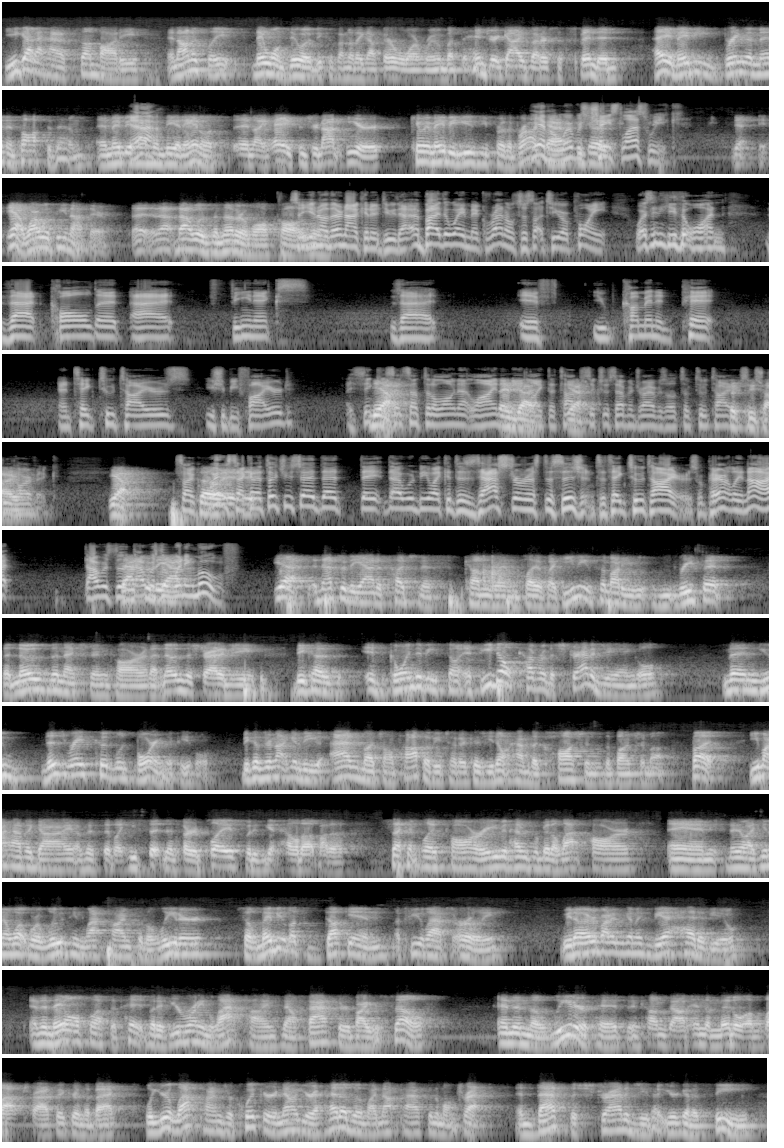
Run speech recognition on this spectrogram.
You got to have somebody, and honestly, they won't do it because I know they got their war room. But the Hendrick guys that are suspended, hey, maybe bring them in and talk to them, and maybe Yeah. have them be an analyst and like, hey, since you're not here, can we maybe use you for the broadcast? Yeah, but where was Because- Chase last week? Yeah, yeah. Why was he not there? That, that, that was another lost call. So you know they're not going to do that. And by the way, McReynolds, just to your point, wasn't he the one that called it at Phoenix that if you come in and pit and take two tires, you should be fired? I think Yeah. he said something along that line, Same and guy, like the top yeah. six or seven drivers all took two tires two and screwed tires. Harvick. Yeah, It's like, So wait a it- second. it- I thought you said that they that would be like a disastrous decision to take two tires. Apparently not. That was the that was the the winning move. Yes, and that's where the out of touchness comes in play. It's like you need somebody recent that knows the next gen car, that knows the strategy, because it's going to be so. If you don't cover the strategy angle, then you this race could look boring to people because they're not going to be as much on top of each other because you don't have the cautions to bunch them up. But you might have a guy, as I said, like he's sitting in third place, but he's getting held up by the second place car or even heaven forbid a lap car. And they're like, you know what, we're losing lap time to the leader. So maybe let's duck in a few laps early. We know everybody's going to be ahead of you. And then they also have to pit. But if you're running lap times now faster by yourself, and then the leader pits and comes out in the middle of lap traffic or in the back, well, your lap times are quicker, and now you're ahead of them by not passing them on track. And that's the strategy that you're going to see.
